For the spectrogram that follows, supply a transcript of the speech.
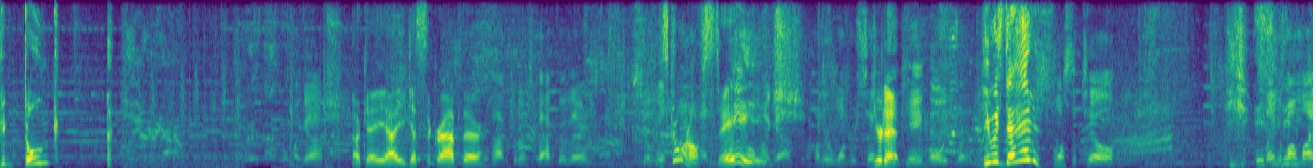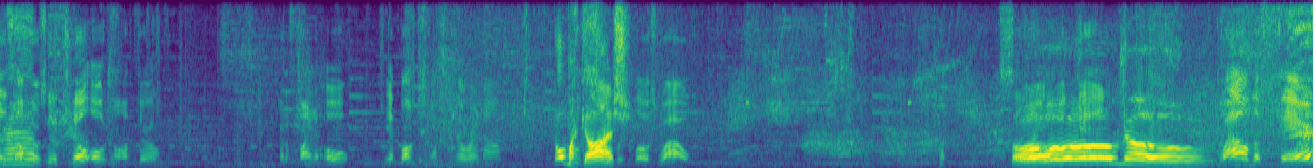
Dunk. Oh gosh. Okay, yeah, he gets the grab there. Back to us, back over there. He's going off Oh my stage. gosh, 101%. You're dead. Oh, He was dead. just wants to kill. He, if he didn't online, his up grab. throw's gonna kill. Oh, no up throw. Trying to find it. Oh, yeah, Bonk just wants to kill right now. Oh my gosh. Super close, wow. Oh again. no. Wow, the fair?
